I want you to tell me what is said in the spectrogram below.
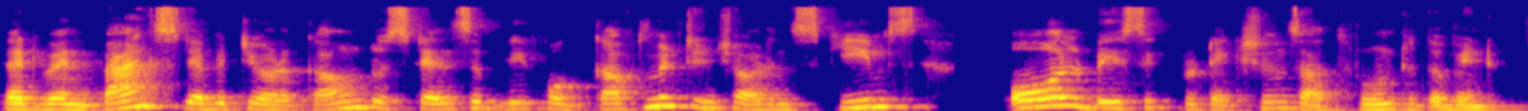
that when banks debit your account ostensibly for government insurance schemes, all basic protections are thrown to the wind.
